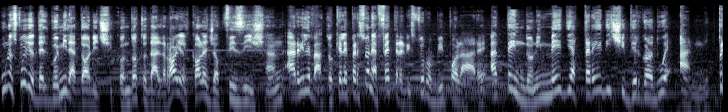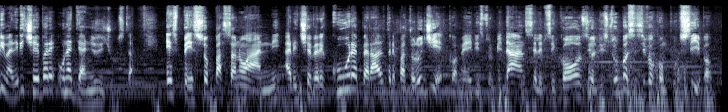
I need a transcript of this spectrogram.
Uno studio del 2012 condotto dal Royal College of Physicians ha rilevato che le persone affette da disturbo bipolare attendono in media 13,2 anni prima di ricevere una diagnosi giusta e spesso passano anni a ricevere cure per altre patologie come i disturbi d'ansia, le psicosi o il disturbo ossessivo compulsivo.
